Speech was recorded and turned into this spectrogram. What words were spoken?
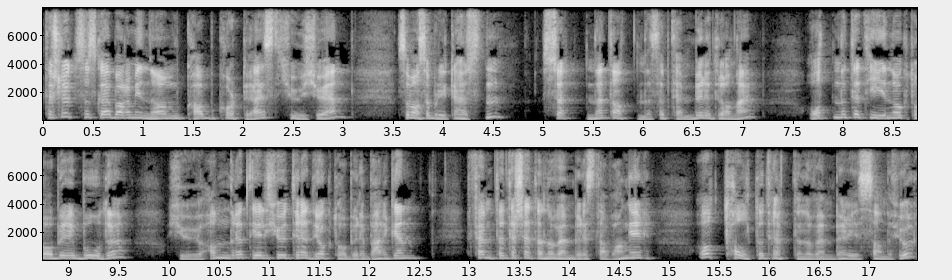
Til slutt skal jeg bare minne om KAB Kortreist 2021, som altså blir til høsten. 17. til 18. september i Trondheim, 8. til 10. oktober i Bodø, 22. til 23. oktober i Bergen, 5. til 6. november i Stavanger og 12. til 13. november i Sandefjord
